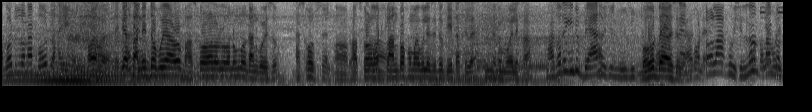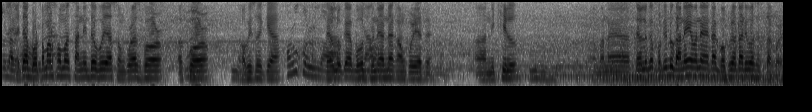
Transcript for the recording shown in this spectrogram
আগৰ তুলনাত বহুত হেৰি হ'ল। হয় হয়। এতিয়া সান্নিধ্য ভূঞা আৰু ভাস্কৰৰ লগতো মই গান কৰিছোঁ। ভাস্কৰ চেল অঁ ভাস্কৰৰ লগত ক্লান্ত সময় বুলি যিটো গীত আছিলে সেইটো মই লিখা। মাজতে কিন্তু বেয়া হৈছিল মিউজিক বহুত বেয়া হৈছিল। বটলা কৈছিল ন? এতিয়া বৰ্তমান সময়ত সান্নিধ্য ভূঞা শংকুৰাজ ভৰ কোঁৱৰ অভি শইকীয়া সৰু সৰু তেওঁলোকে বহুত ধুনীয়া ধুনীয়া কাম কৰি আছে। নিখিল। মানে তেওঁলোকে প্ৰতিটো গানেই মানে এটা গভীৰতা দিব চেষ্টা কৰে।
